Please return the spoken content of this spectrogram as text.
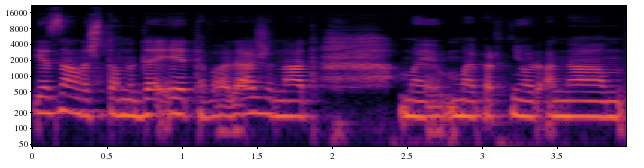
Я знала, что она до этого, да, женат, мой, мой партнер, она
